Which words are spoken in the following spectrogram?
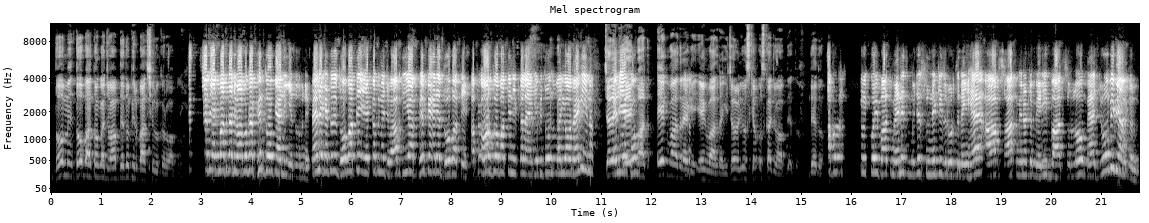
دو میں دو باتوں کا جواب دے دو پھر بات شروع کرو آپ نے جب ایک بات کا جواب ہوگا پھر دو کہہ لیے تم نے۔ پہلے کہتے تھے دو باتیں ایک کا تمہیں جواب دیا پھر کہہ رہے دو باتیں۔ اب اور دو باتیں نکل آئیں گی۔ ابھی دو تمہاری اور رہ گئی نا۔ چلے ایک بات ایک بات رہ گئی ایک بات رہ گئی۔ چلو جی اس کے اس کا جواب دے دو دے دو۔ اب کوئی کوئی بات میں نے مجھے سننے کی ضرورت نہیں ہے۔ آپ سات منٹ میری بات سن لو میں جو بھی بیان کروں۔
